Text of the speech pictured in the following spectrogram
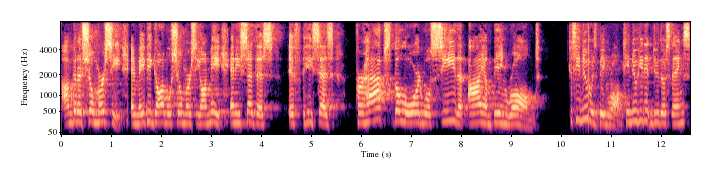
I'm going to show mercy and maybe God will show mercy on me. And he said this, if he says, Perhaps the Lord will see that I am being wronged because he knew he was being wronged. He knew he didn't do those things.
